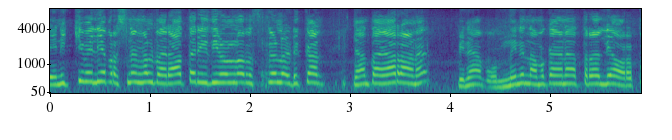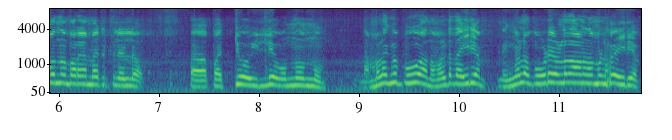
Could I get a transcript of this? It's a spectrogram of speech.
എനിക്ക് വലിയ പ്രശ്നങ്ങൾ വരാത്ത രീതിയിലുള്ള റിസ്കുകൾ എടുക്കാൻ ഞാൻ തയ്യാറാണ്. പിന്നെ ഒന്നിനും നമുക്കങ്ങനെ അത്ര വലിയ ഉറപ്പൊന്നും പറയാൻ പറ്റത്തില്ലല്ലോ. പറ്റുമോ ഇല്ലയോ ഒന്നൊന്നും. നമ്മളങ്ങ് പോവാ നമ്മളുടെ ധൈര്യം. നിങ്ങളുടെ കൂടെ ഉള്ളതാണ് നമ്മുടെ ധൈര്യം.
